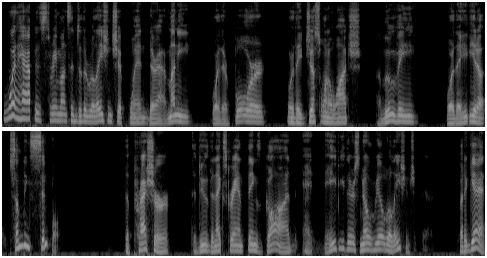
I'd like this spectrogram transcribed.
what happens three months into the relationship when they're out of money or they're bored or they just want to watch a movie or they, you know, something simple? The pressure to do the next grand thing's gone and maybe there's no real relationship there. But again,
